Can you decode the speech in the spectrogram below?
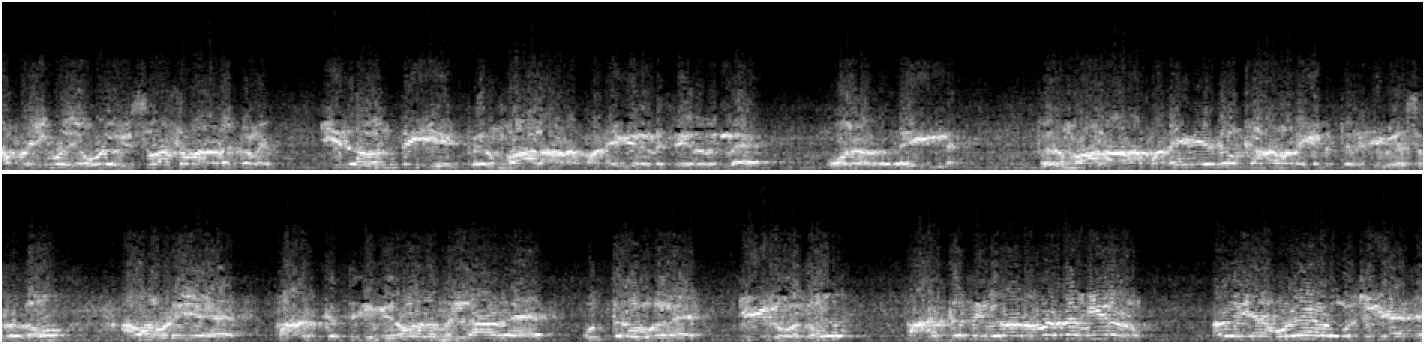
அப்படிங்கும்போது எவ்வளவு விசுவாசமா நடக்கணும்? இத வந்து பெரும்பாலான மனைவியர்கள் என்ன செய்யறது இல்ல உணர்றதே இல்ல. பெரும்பாலான மனைவியர்கள் கணவனை கிட்ட தெரிஞ்சு பேசுறதும் அவனுடைய மார்க்கத்துக்கு விரோதம் இல்லாத உத்தரவுகளை மீறுவதும் மார்க்கத்துக்கு விரோதம் தான் மீறணும். அது ஏன் ஒரே உங்களுக்கு சொல்லியாச்ச?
